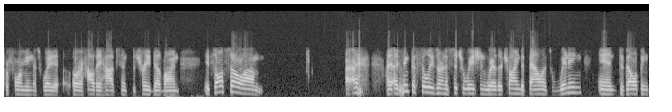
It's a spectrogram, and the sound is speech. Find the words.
performing this way, or how they have since the trade deadline. It's also, um, I, I, I think the Phillies are in a situation where they're trying to balance winning and developing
